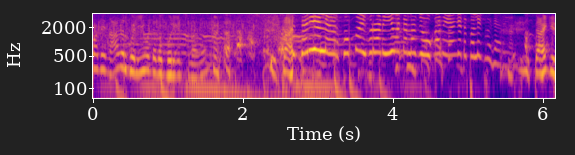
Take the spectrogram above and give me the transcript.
வந்து நாகர்கோவில் ஈவெண்ட் ஏதோ போறீங்கன்னு சொன்னாங்க. சரியில்லை. சும்மா இவரோட ஈவெண்ட் எல்லாம் உட்காந்து என்கிட்ட சொல்லிட்டு இருக்காரு. தேங்க்யூ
